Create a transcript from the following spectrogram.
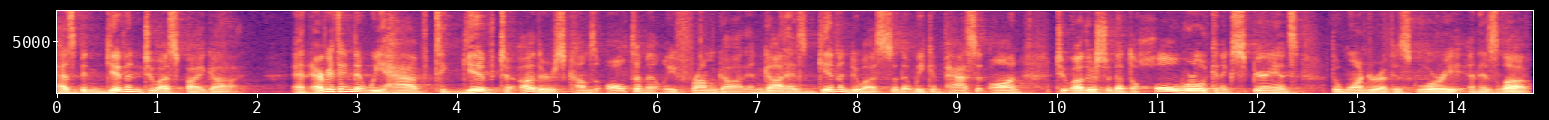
has been given to us by God. And everything that we have to give to others comes ultimately from God. And God has given to us so that we can pass it on to others so that the whole world can experience the wonder of His glory and His love.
